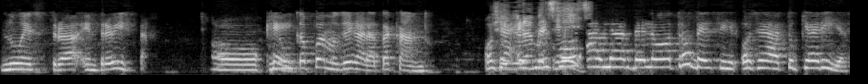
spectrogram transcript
nuestra entrevista. Ok. Nunca podemos llegar atacando. O sea, es mejor hablar del otro, decir, o sea, ¿tú qué harías?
